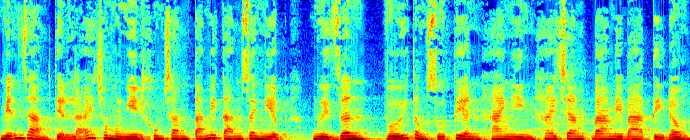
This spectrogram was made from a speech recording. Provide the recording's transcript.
miễn giảm tiền lãi cho 1.088 doanh nghiệp, người dân với tổng số tiền 2.233 tỷ đồng.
